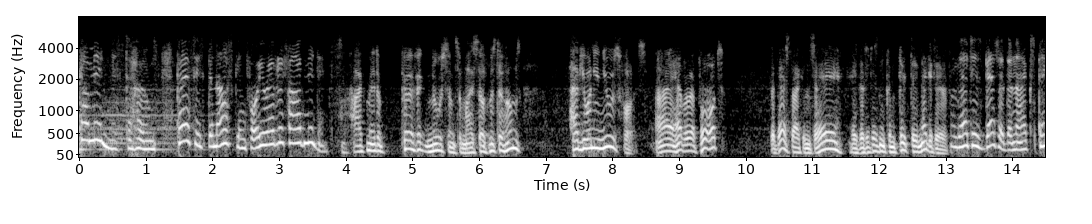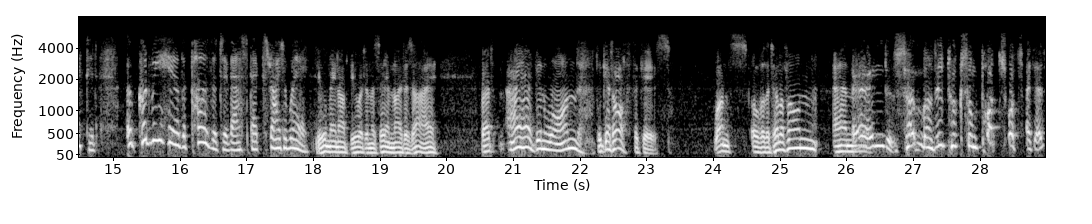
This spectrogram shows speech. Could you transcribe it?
Come in, Mr. Holmes. Percy's been asking for you every five minutes. I've made a perfect nuisance of myself, Mr. Holmes. Have you any news for us? I have a report. The best I can say is that it isn't completely negative. That is better than I expected. Uh, could we hear the positive aspects right away? You may not view it in the same light as I, but I have been warned to get off the case. Once over the telephone, and... And somebody took some pot shots at us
